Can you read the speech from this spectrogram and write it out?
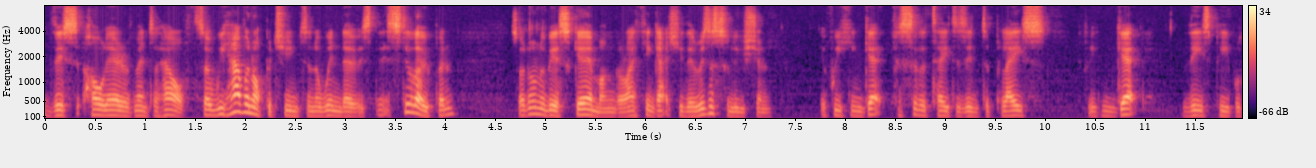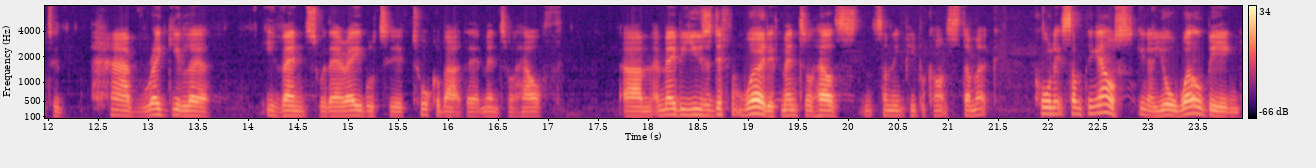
this whole area of mental health. So we have an opportunity and a window. It's, it's still open. So I don't want to be a scaremonger. I think actually there is a solution if we can get facilitators into place, if we can get these people to have regular events where they're able to talk about their mental health um, and maybe use a different word if mental health is something people can't stomach call it something else you know your well-being.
